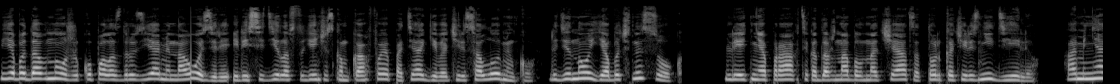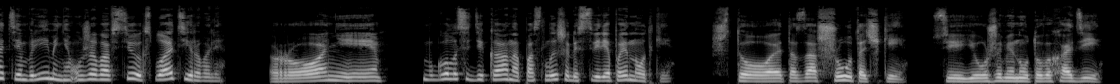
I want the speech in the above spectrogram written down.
я бы давно уже купалась с друзьями на озере или сидела в студенческом кафе, потягивая через соломинку ледяной яблочный сок. Летняя практика должна была начаться только через неделю, а меня тем временем уже вовсю эксплуатировали. «Рони!» В голосе декана послышались свирепые нотки. «Что это за шуточки? Сию же минуту выходи,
